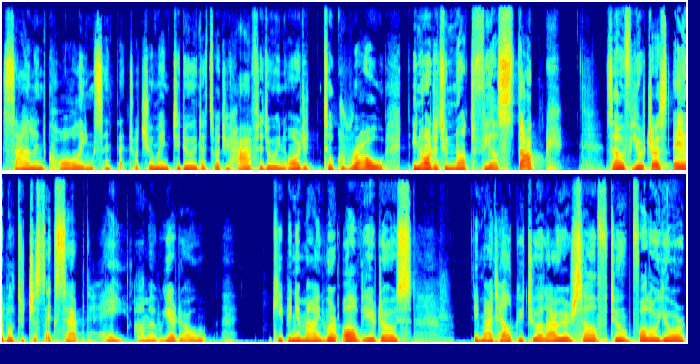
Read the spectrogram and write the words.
silent callings, and that's what you're meant to do. That's what you have to do in order to grow, in order to not feel stuck. So if you're just able to just accept, hey, I'm a weirdo, keeping in mind we're all weirdos, it might help you to allow yourself to follow your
